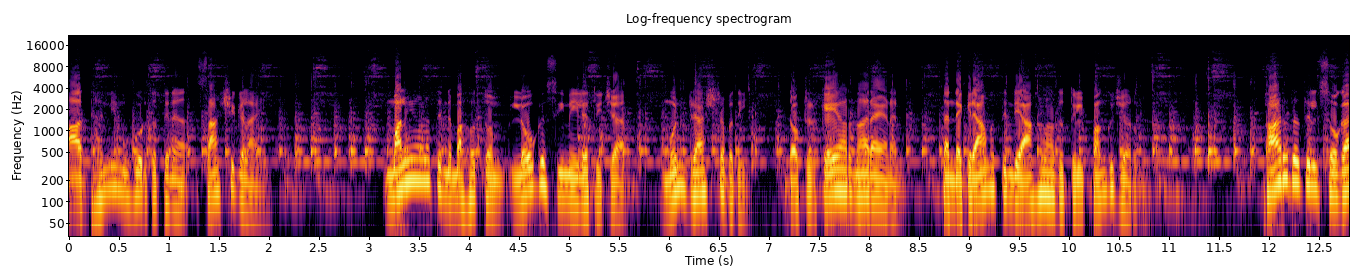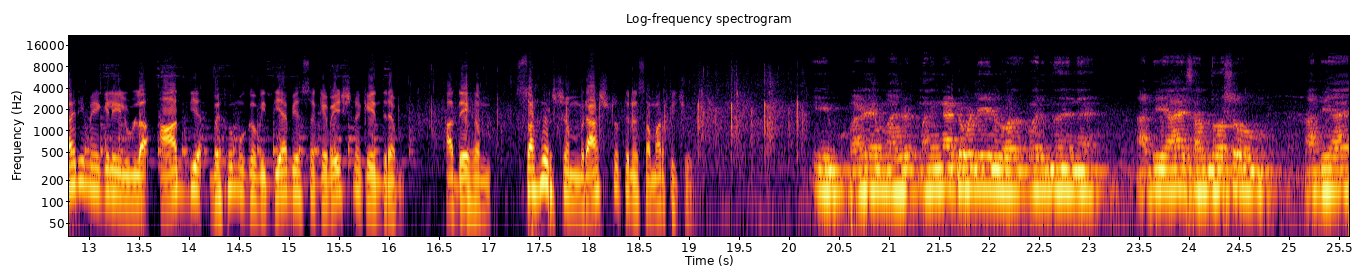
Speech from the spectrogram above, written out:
ആ ധന്യമുഹൂർത്തത്തിന് സാക്ഷികളായി. മലയാളത്തിന്റെ മഹത്വം ലോകസീമയിലെത്തിച്ച മുൻ രാഷ്ട്രപതി ഡോക്ടർ കെ ആർ നാരായണൻ തന്റെ ഗ്രാമത്തിന്റെ ആഹ്ലാദത്തിൽ പങ്കുചേർന്നു. ഭാരതത്തിൽ സ്വകാര്യ മേഖലയിലുള്ള ആദ്യ ബഹുമുഖ വിദ്യാഭ്യാസ ഗവേഷണ കേന്ദ്രം അദ്ദേഹം സഹർഷം രാഷ്ട്രത്തിന് സമർപ്പിച്ചു. ഈ പഴയ മല മലങ്ങാട്ടുപള്ളിയിൽ വരുന്നതിന് അതിയായ സന്തോഷവും അതിയായ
